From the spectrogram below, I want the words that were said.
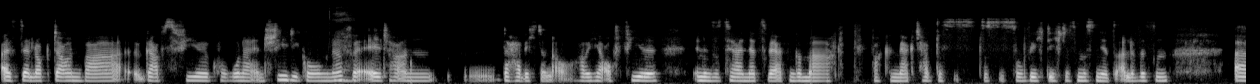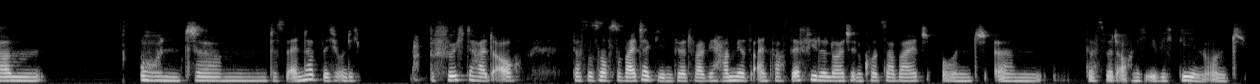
Als der Lockdown war, gab es viel Corona-Entschädigung ne, ja. für Eltern. Da habe ich dann auch, habe ich ja auch viel in den sozialen Netzwerken gemacht, einfach gemerkt habe, das ist, das ist so wichtig, das müssen jetzt alle wissen. Ähm, und ähm, das ändert sich und ich befürchte halt auch, dass es noch so weitergehen wird, weil wir haben jetzt einfach sehr viele Leute in Kurzarbeit und ähm, das wird auch nicht ewig gehen. Und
